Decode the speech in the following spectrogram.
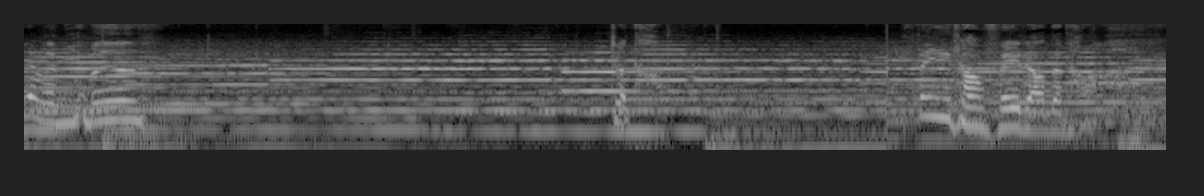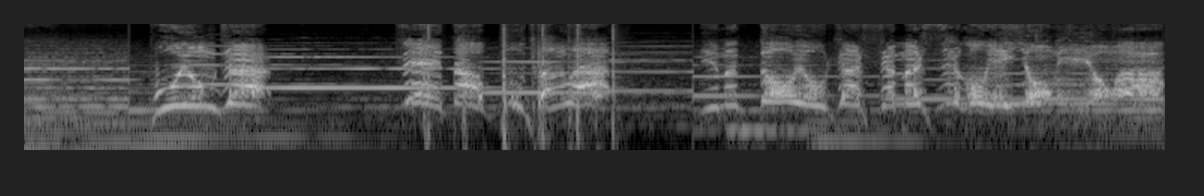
见了你们，这疼，非常非常的疼。不用治，这倒不疼了。你们都有这，什么时候也用一用啊？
